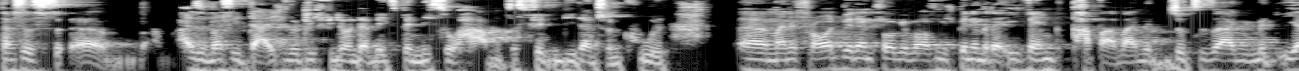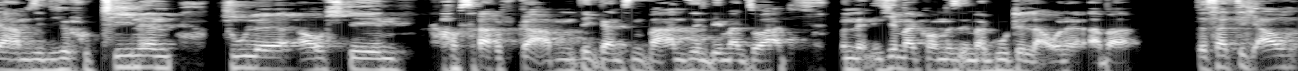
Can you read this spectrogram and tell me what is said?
Das ist äh, also was sie da ich wirklich viel unterwegs bin, nicht so haben. Das finden die dann schon cool. Äh, meine Frau hat mir dann vorgeworfen, ich bin immer der Event-Papa, weil mit, sozusagen mit ihr haben sie die Routinen, Schule, Aufstehen, Hausaufgaben, den ganzen Wahnsinn, den man so hat. Und wenn ich immer komme, ist immer gute Laune. Aber das hat sich auch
